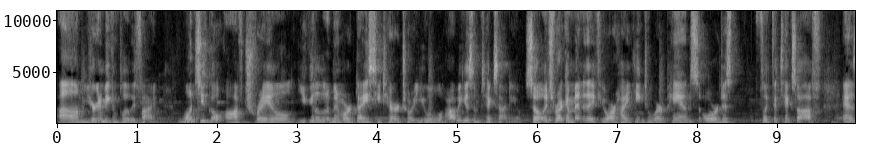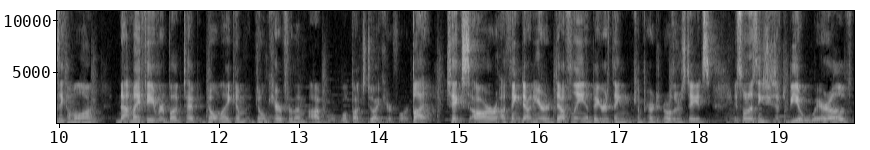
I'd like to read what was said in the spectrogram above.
um, you're gonna be completely fine. Once you go off trail, you get a little bit more dicey territory. You will probably get some ticks on you. So it's recommended that if you are hiking to wear pants or just flick the ticks off as they come along. Not my favorite bug type. Don't like them. Don't care for them. Uh, what bugs do I care for? But ticks are a thing down here. Definitely a bigger thing compared to northern states. It's one of the things you just have to be aware of.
